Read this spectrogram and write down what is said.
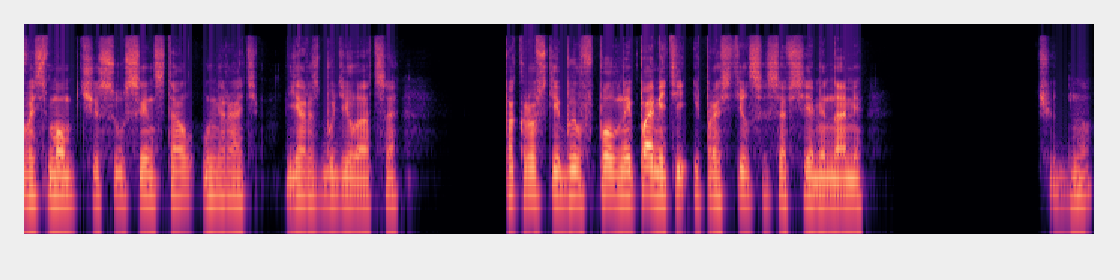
восьмом часу сын стал умирать. Я разбудила отца. Покровский был в полной памяти и простился со всеми нами. Чудно.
